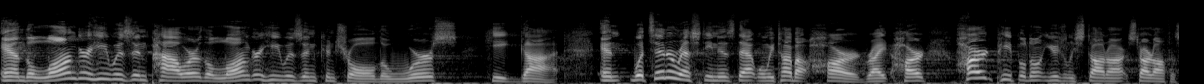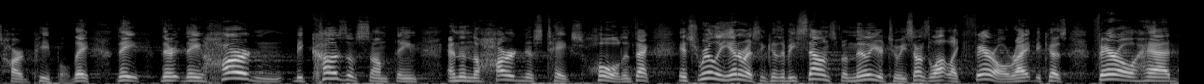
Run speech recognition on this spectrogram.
And the longer he was in power, the longer he was in control, the worse he got. And what's interesting is that when we talk about hard, right? Hard, hard people don't usually start start off as hard people. They, they, they harden because of something, and then the hardness takes hold. In fact, it's really interesting because if he sounds familiar to, you, he sounds a lot like Pharaoh, right? Because Pharaoh had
